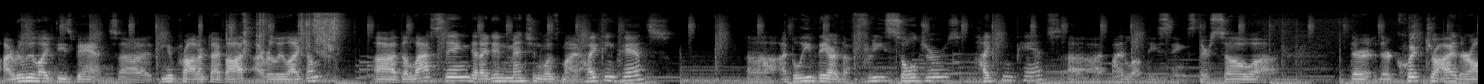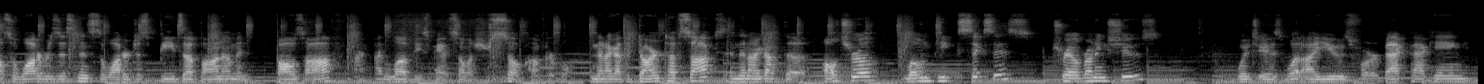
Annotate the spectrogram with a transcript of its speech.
I really like these bands. Uh, new product I bought, I really like them. Uh, the last thing that I didn't mention was my hiking pants. Uh, I believe they are the Free Soldiers hiking pants. Uh, I, I, love these things. They're so, uh, they're, they're quick dry. They're also water resistant. The water just beads up on them and falls off. I, I love these pants so much. They're so comfortable. And then I got the Darn Tough socks. And then I got the Altra Lone Peak 6s trail running shoes, which is what I use for backpacking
